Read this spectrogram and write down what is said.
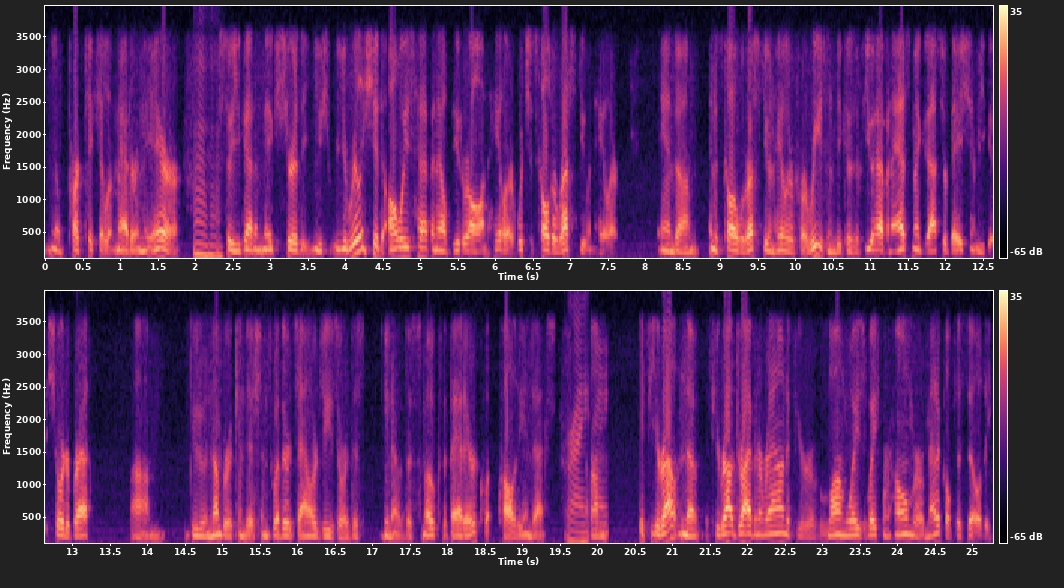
you know particulate matter in the air. Mhm. So you got to make sure that you you really should always have an albuterol inhaler, which is called a rescue inhaler. And um, and it's called a rescue inhaler for a reason because if you have an asthma exacerbation or you get short of breath um, due to a number of conditions, whether it's allergies or this you know the smoke, the bad air quality index, Right. um, if you're out in the if you're out driving around, if you're a long ways away from home or a medical facility,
